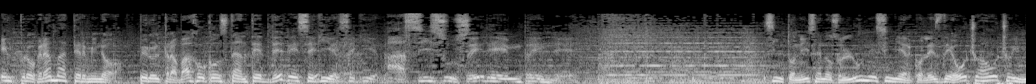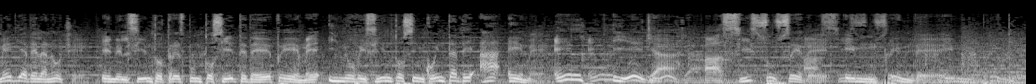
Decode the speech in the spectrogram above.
El programa terminó, pero el trabajo constante debe seguir. Así sucede Emprende. Sintonízanos lunes y miércoles de 8 a 8 y media de la noche en el 103.7 de FM y 950 de AM. Él y ella. Así sucede. Emprende.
